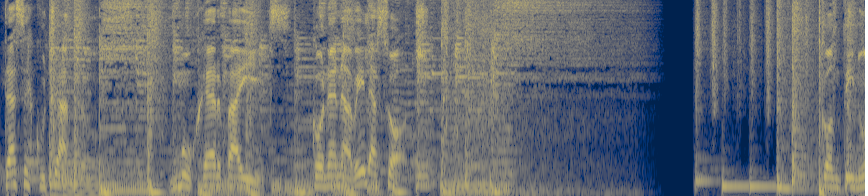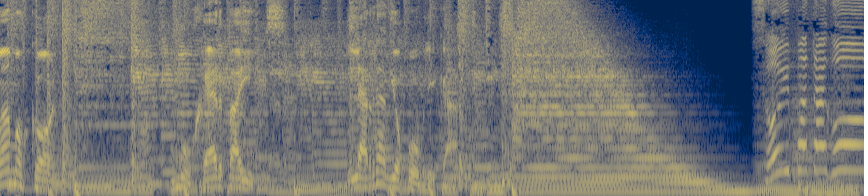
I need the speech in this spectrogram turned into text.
Estás escuchando Mujer País con Anabela Soch. Continuamos con Mujer País, la radio pública. Soy Patagonia,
